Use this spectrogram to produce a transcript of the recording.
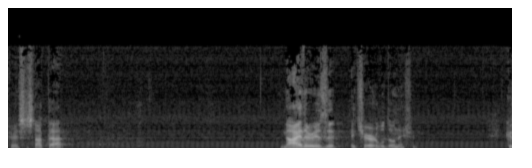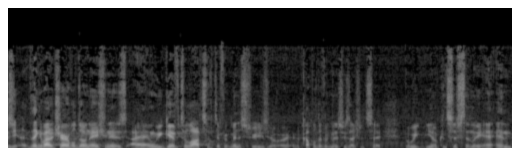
okay, so it's not that. Neither is it a charitable donation. Because think about a charitable donation is, I, and we give to lots of different ministries, or a couple different ministries, I should say, but we, you know, consistently, and, and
